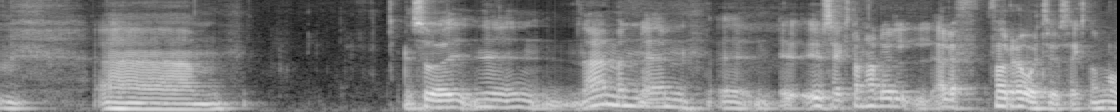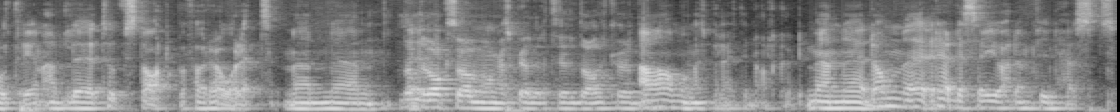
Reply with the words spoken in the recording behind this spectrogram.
Mm. Um, så nej men eh, U16 hade, eller förra året U16, 03 hade tuff start på förra året. Men... De blev också många spelare till Dalkurd. Ja, många spelare till Dalkurd. Men eh, de räddade sig och hade en fin höst.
